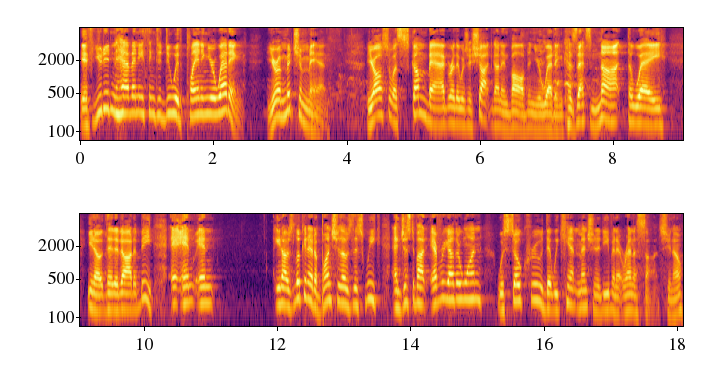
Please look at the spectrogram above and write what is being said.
If you didn't have anything to do with planning your wedding, you're a Mitchum man. You're also a scumbag or there was a shotgun involved in your wedding because that's not the way, you know, that it ought to be. And, and, you know, I was looking at a bunch of those this week, and just about every other one was so crude that we can't mention it even at Renaissance, you know?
